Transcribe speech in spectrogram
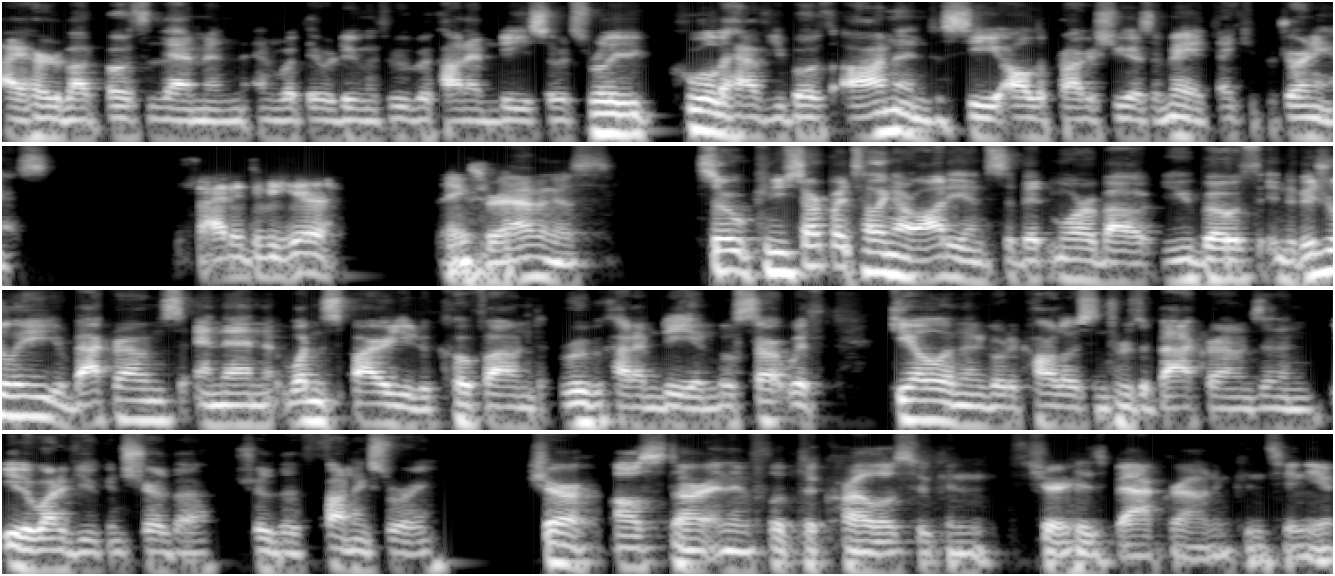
I heard about both of them and, and what they were doing with Rubicon MD. So it's really cool to have you both on and to see all the progress you guys have made. Thank you for joining us. Excited to be here. Thanks for having us. So, can you start by telling our audience a bit more about you both individually, your backgrounds, and then what inspired you to co found Rubicon MD? And we'll start with Gil and then go to Carlos in terms of backgrounds. And then either one of you can share the, share the founding story. Sure. I'll start and then flip to Carlos, who can share his background and continue.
